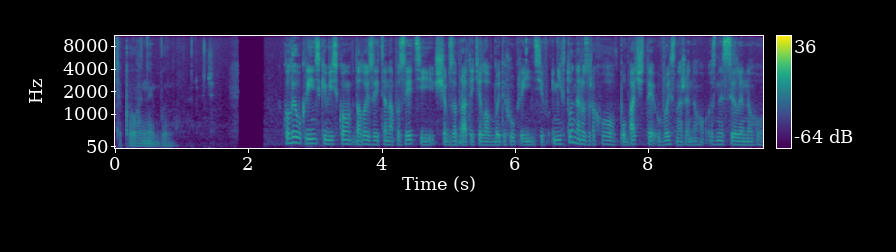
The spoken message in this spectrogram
такого не було. Коли українським військовим вдалося зайти на позиції, щоб забрати тіла вбитих українців, ніхто не розраховував побачити виснаженого, знесиленого,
